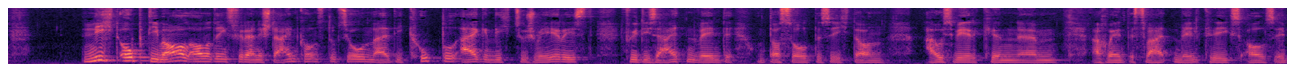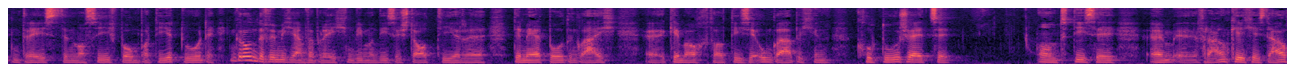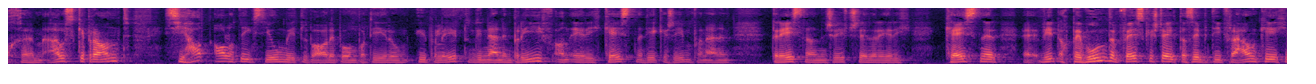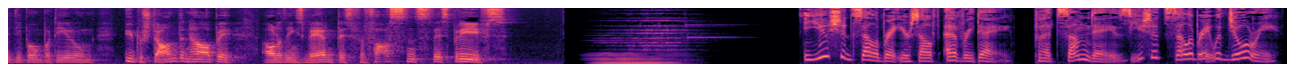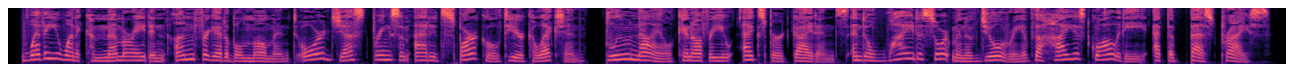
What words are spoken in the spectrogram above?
Nicht optimal allerdings für eine Steinkonstruktion, weil die Kuppel eigentlich zu schwer ist für die Seitenwände und das sollte sich dann auswirken, ähm, auch während des Zweiten Weltkriegs, als eben Dresden massiv bombardiert wurde. Im Grunde für mich ein Verbrechen, wie man diese Stadt hier äh, dem Erdboden gleich äh, gemacht hat, diese unglaublichen Kulturschätze. Und diese ähm, äh, Frauenkirche ist auch ähm, ausgebrannt. Sie hat allerdings die unmittelbare Bombardierung überlebt und in einem Brief an Erich Kästner, hier geschrieben von einem Dresdner, an den Schriftsteller Erich Kästner äh, wird noch bewundernd festgestellt, dass eben die Frauenkirche die Bombardierung überstanden habe, allerdings während des Verfassens des Briefs. You should celebrate yourself every day, but some days you should celebrate with jewelry. Whether you want to commemorate an unforgettable moment or just bring some added sparkle to your collection, Blue Nile can offer you expert guidance and a wide assortment of jewelry of the highest quality at the best price.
